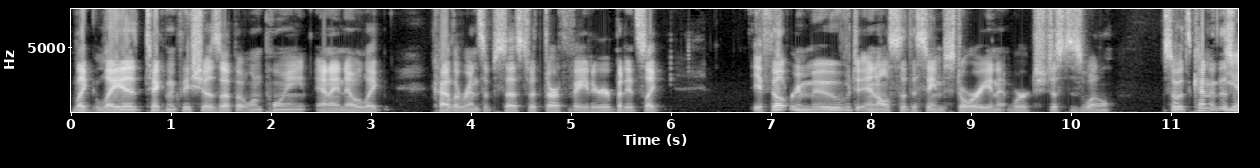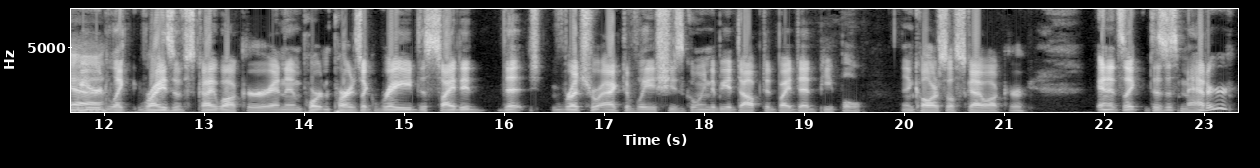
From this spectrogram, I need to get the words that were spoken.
like leia technically shows up at one point and i know like kylo ren's obsessed with darth vader but it's like it felt removed and also the same story and it worked just as well so it's kind of this Yeah. weird like rise of skywalker and the important part is like Rey decided that retroactively she's going to be adopted by dead people and call herself skywalker and it's like does this matter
